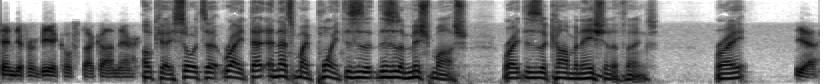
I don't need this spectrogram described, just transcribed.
ten different vehicles stuck on there. Okay, so it's a right that, and that's my point. This is a, this is a mishmash, right? This is a combination of things, right? Yes.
